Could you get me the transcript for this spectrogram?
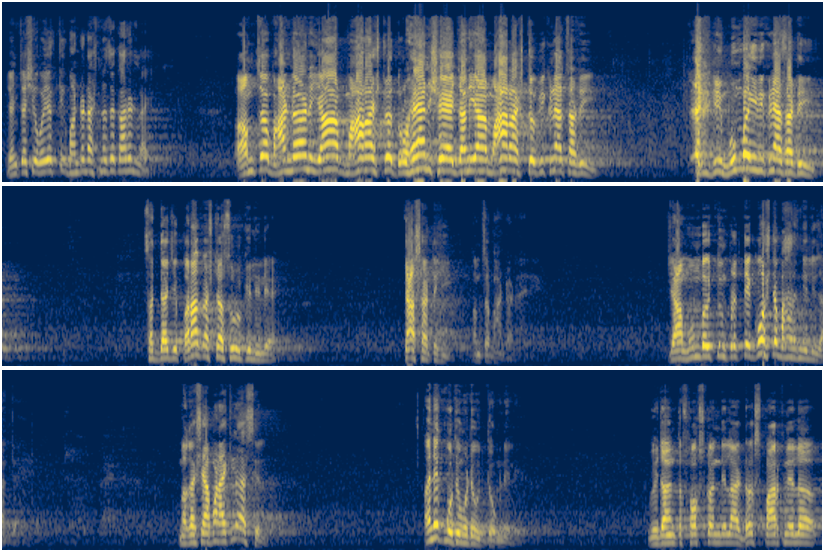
यांच्याशी वैयक्तिक भांडण असण्याचं कारण नाही. आमचं भांडण या महाराष्ट्र द्रोह्यांशी आहे ज्याने या महाराष्ट्र विकण्यासाठी ही मुंबई विकण्यासाठी सध्याची पराकाष्ठा सुरू केलेली आहे त्यासाठीही आमचं भांडण आहे. या मुंबईतून प्रत्येक गोष्ट बाहेर नेली जाते. मग आपण ऐकलं असेल. अनेक मोठे मोठे उद्योग नेले. वेदांत फॉक्सकॉन नेला ड्रग्स पार्क नेलं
